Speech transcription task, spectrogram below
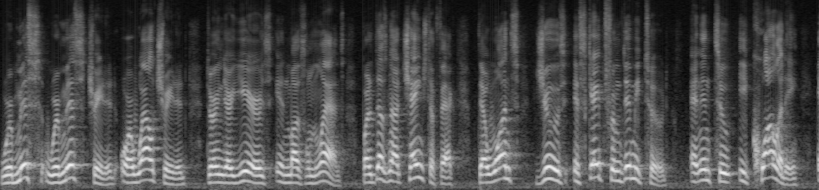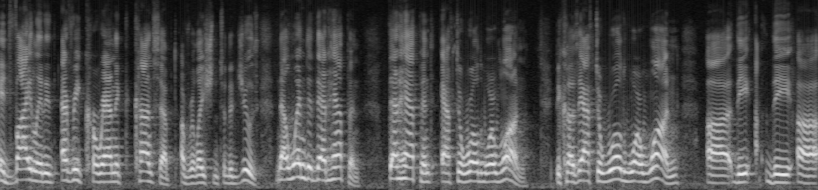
were, mis- were mistreated or well treated during their years in Muslim lands. But it does not change the fact that once Jews escaped from dhimmitude and into equality, it violated every Quranic concept of relation to the Jews. Now, when did that happen? That happened after World War I because after World War I, uh, the, the uh,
